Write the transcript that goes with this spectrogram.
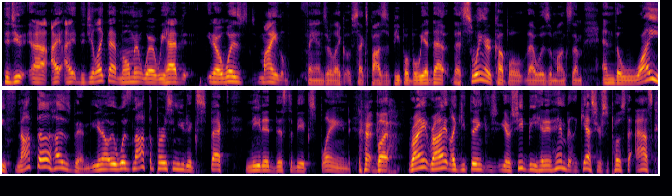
Did you? Uh, I, I did you like that moment where we had you know it was my fans are like sex positive people, but we had that that swinger couple that was amongst them, and the wife, not the husband. You know, it was not the person you'd expect needed this to be explained. But right, right, like you think you know she'd be hitting him, but like yes, you're supposed to ask.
